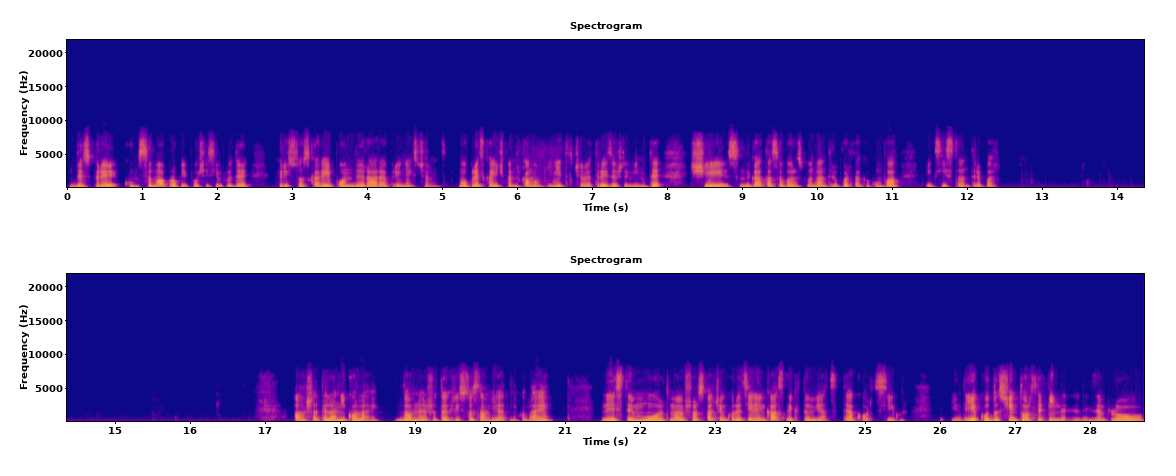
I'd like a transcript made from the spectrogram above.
despre cum să mă apropii pur și simplu de Hristos care e ponderarea prin excelență. Mă opresc aici pentru că am împlinit cele 30 de minute și sunt gata să vă răspund la întrebări dacă cumva există întrebări. Așa, de la Nicolae. Doamne ajută, Hristos a înviat Nicolae. Ne este mult mai ușor să facem curățenie în casă decât în viață. De acord, sigur. E cu dus și întors, depinde. De exemplu,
